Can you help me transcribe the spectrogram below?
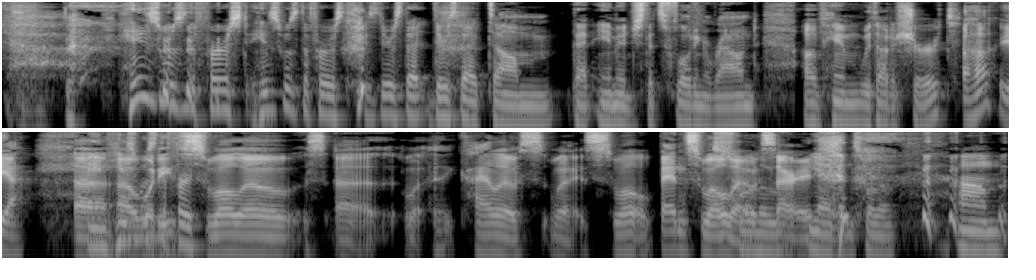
his was the first. His was the first because there's that there's that um that image that's floating around of him without a shirt. Uh huh. Yeah. Uh, uh, what he first... Swallow, uh, Kylo, what, Swole, Ben Swolo, Swallow. Sorry. Yeah, Ben Swolo. um,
